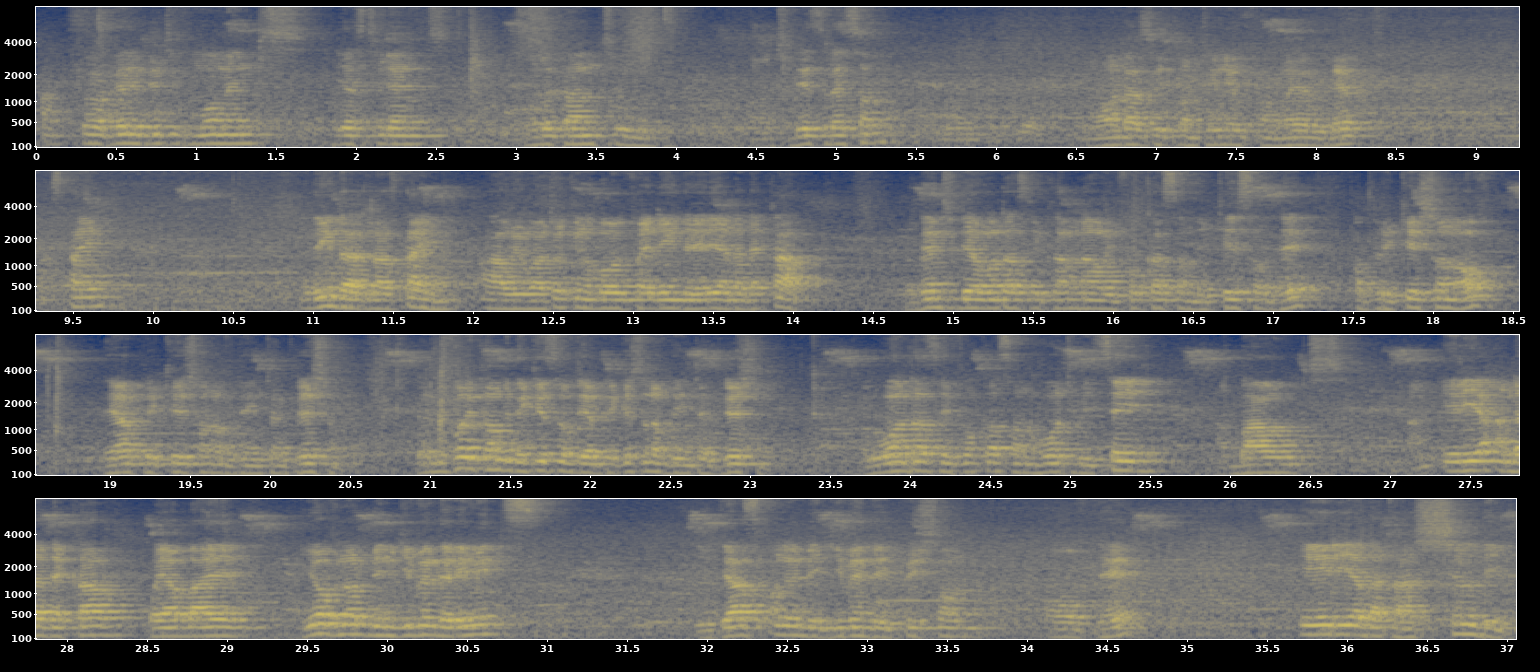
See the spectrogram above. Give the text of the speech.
So a very beautiful moment, dear students. Welcome to uh, today's lesson. I want us to continue from where we left last time. I think that last time uh, we were talking about finding the area under the curve. But then today I want us to come now and focus on the case of the application of the application of the integration. But before we come to the case of the application of the integration, we want us to focus on what we said about an area under the curve whereby you have not been given the limits, you just only been given the equation of the area that are shielding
